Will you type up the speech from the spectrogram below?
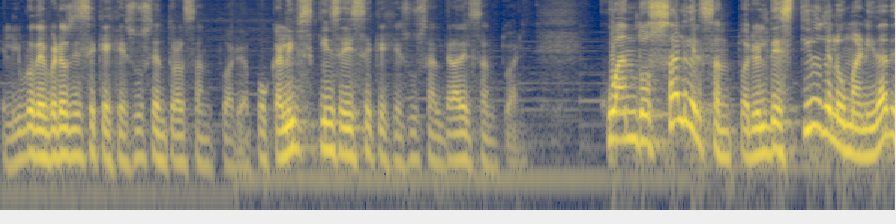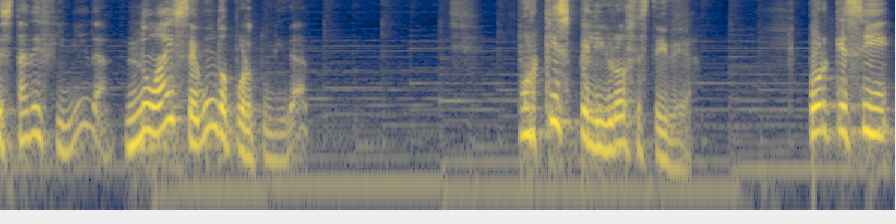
El libro de Hebreos dice que Jesús entró al santuario. Apocalipsis 15 dice que Jesús saldrá del santuario. Cuando sale del santuario, el destino de la humanidad está definida. No hay segunda oportunidad. ¿Por qué es peligrosa esta idea? Porque si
